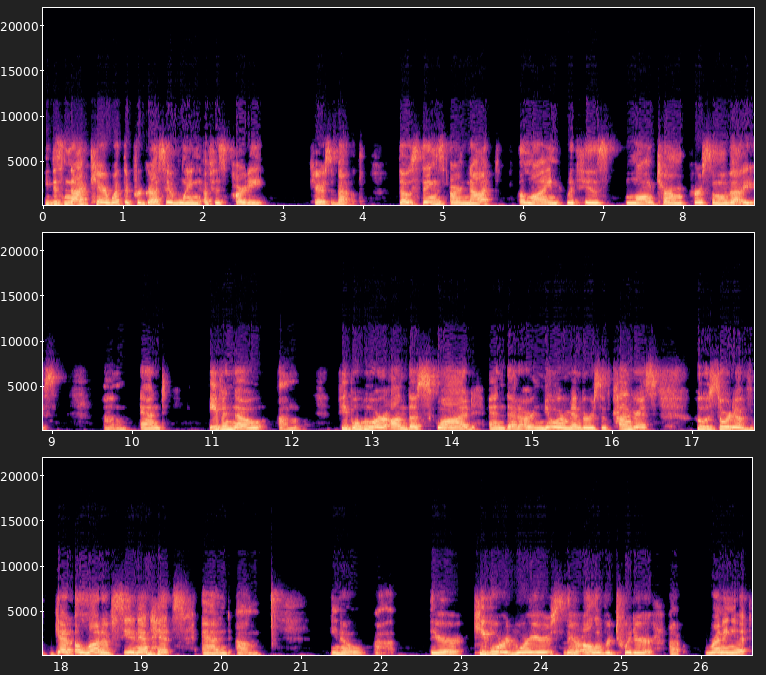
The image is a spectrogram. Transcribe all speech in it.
he does not care what the progressive wing of his party cares about. Those things are not aligned with his long term personal values. Um, and even though um, people who are on the squad and that are newer members of Congress who sort of get a lot of CNN hits and, um, you know, uh, they're keyboard warriors. They're all over Twitter uh, running it.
